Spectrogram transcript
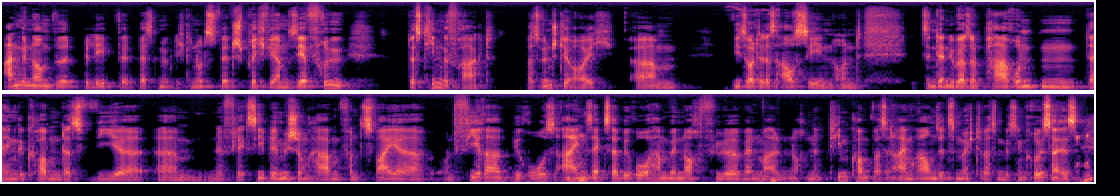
angenommen wird, belebt wird, bestmöglich genutzt wird. Sprich, wir haben sehr früh das Team gefragt, was wünscht ihr euch? Ähm, wie sollte das aussehen? Und sind dann über so ein paar Runden dahin gekommen, dass wir ähm, eine flexible Mischung haben von Zweier- und Vierer-Büros. Ein mhm. Sechser-Büro haben wir noch für, wenn mal noch ein Team kommt, was in einem Raum sitzen möchte, was ein bisschen größer ist. Mhm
